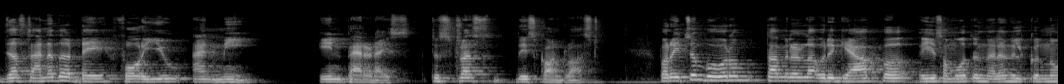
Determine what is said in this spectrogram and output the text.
just another day for you and me in paradise to stress this contrast അപ്പോൾ റിച്ചും തമ്മിലുള്ള ഒരു ഗ്യാപ്പ് ഈ സമൂഹത്തിൽ നിലനിൽക്കുന്നു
